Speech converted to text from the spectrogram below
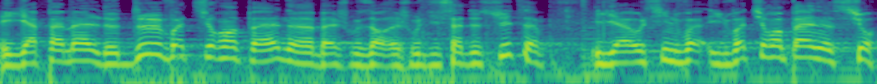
Et il y a pas mal de deux voitures en panne. Euh, bah, je, vous en- je vous dis ça de suite. Il y a aussi une, voi- une voiture en panne sur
